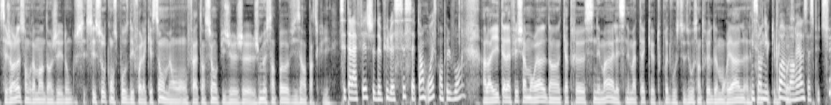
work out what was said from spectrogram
Ces gens-là sont vraiment en danger. Donc, c'est sûr qu'on se pose des fois la question, mais on, on fait attention. Puis je, je, je me sens pas visé en particulier. C'est à l'affiche depuis le 6 septembre. Où est-ce qu'on peut le voir? Alors, il est à l'affiche à Montréal dans quatre cinémas, à la Cinémathèque tout près de vos studios au centre-ville de Montréal. Mais si on n'est pas à Montréal, ça se peut-tu?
